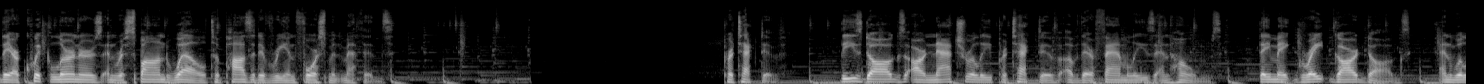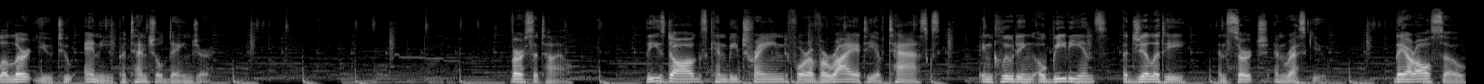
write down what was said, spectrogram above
They are quick learners and respond well to positive reinforcement methods. Protective. These dogs are naturally protective of their families and homes. They make great guard dogs and will alert you to any potential danger. Versatile. These dogs can be trained for a variety of tasks, including obedience, agility, and search and rescue. They are also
